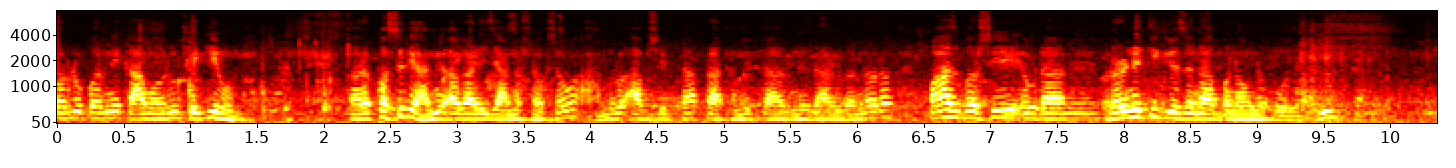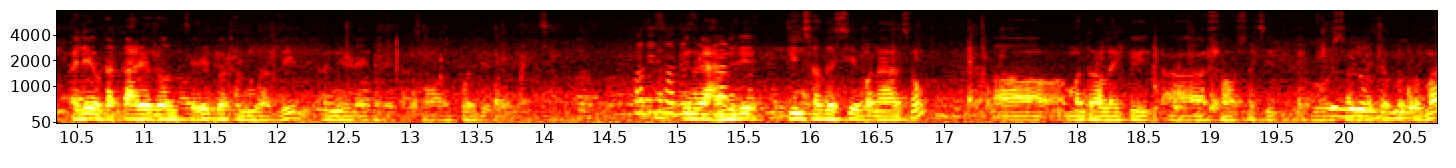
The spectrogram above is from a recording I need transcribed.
गर्नुपर्ने कामहरू के के हुन्? र कसरी हामी अगाडि जान सक्छौँ? हाम्रो आवश्यकता प्राथमिकताहरू निर्धारण गर्न र पाँच वर्षे एउटा रणनीतिक योजना बनाउनको लागि अहिले एउटा कार्यदल चाहिँ गठन गर्ने निर्णय गरेका छौँ पहिले किनभने हामीले तिन सदस्यीय बनाएका छौँ। मन्त्रालयकै सहसचिवको संयोजकत्वमा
